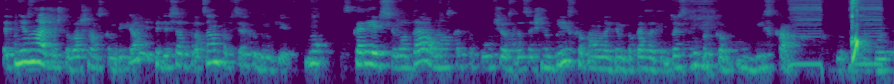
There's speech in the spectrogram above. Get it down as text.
Это не значит, что в Варшавском регионе 50% всех и других. Ну, скорее всего, да, у нас как-то получилось достаточно близко по многим показателям. То есть выборка близка такой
